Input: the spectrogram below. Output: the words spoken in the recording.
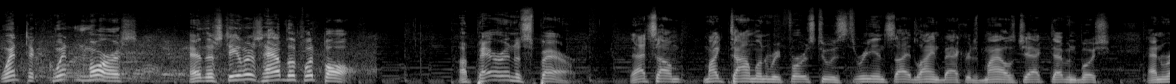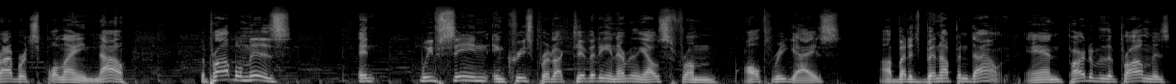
went to Quintin Morris, and the Steelers have the football. A pair and a spare. That's how Mike Tomlin refers to his three inside linebackers Myles Jack, Devin Bush, and Robert Spillane. Now, the problem is, and we've seen increased productivity and everything else from all three guys uh, but it's been up and down. And part of the problem is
